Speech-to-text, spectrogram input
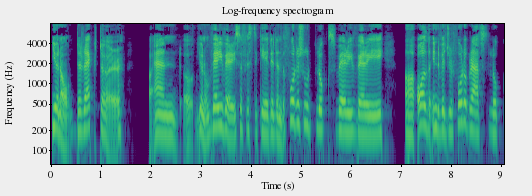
you know, director, and, uh, you know, very, very sophisticated. And the photo shoot looks very, very, uh, all the individual photographs look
